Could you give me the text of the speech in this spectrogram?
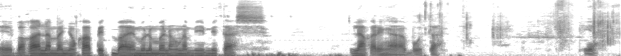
eh baka naman yung kapitbahay mo naman ang namimitas. Wala ka rin aabutan. Ito.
